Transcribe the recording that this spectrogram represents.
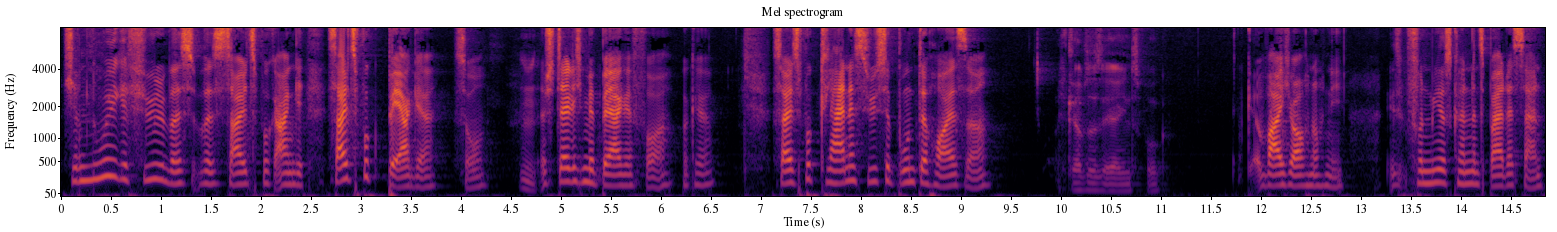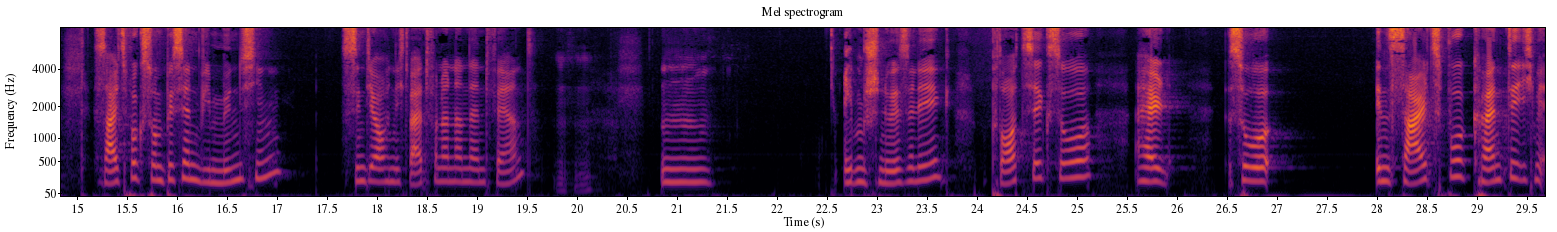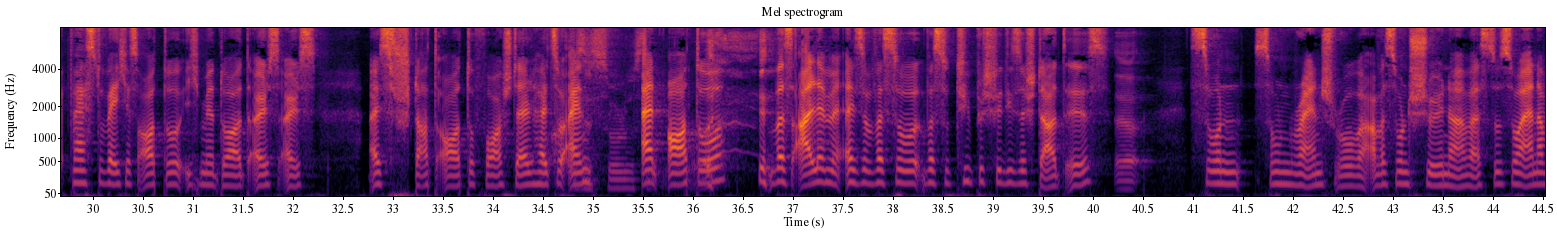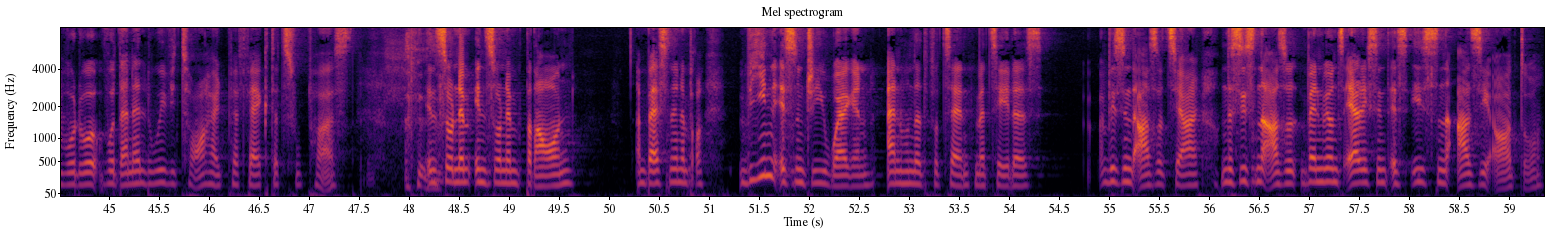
Ich habe null Gefühl, was, was Salzburg angeht. Salzburg Berge, so. Da stelle ich mir Berge vor, okay. Salzburg kleine, süße, bunte Häuser. Ich glaube, das ist eher Innsbruck. War ich auch noch nie. Von mir aus können es beide sein. Salzburg so ein bisschen wie München, sind ja auch nicht weit voneinander entfernt. Mm, eben schnöselig, protzig so, halt so in Salzburg könnte ich mir, weißt du, welches Auto ich mir dort als, als, als Stadtauto vorstelle? Halt so ein, so ein Auto, was alle, also was so, was so typisch für diese Stadt ist Ja. so ein, so ein Range Rover, aber so ein schöner, weißt du, so einer, wo du, wo deine Louis Vuitton halt perfekt dazu passt. In so einem, in so einem Braun. Am besten in einem Bra Wien ist ein G-Wagon, 100% Mercedes. Wir sind asozial. Und es ist ein Aso, wenn wir uns ehrlich sind, es ist ein Asi-Auto.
